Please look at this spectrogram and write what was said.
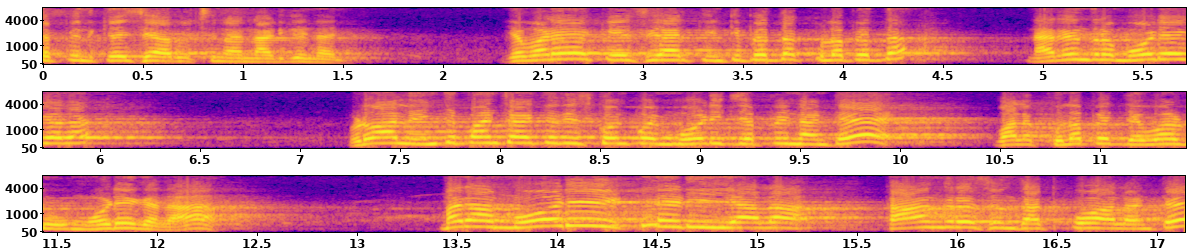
చెప్పింది కేసీఆర్ వచ్చి నన్ను అడిగిండని ఎవడే కేసీఆర్కి ఇంటి పెద్ద కుల పెద్ద? నరేంద్ర మోడీ కదా. ఇప్పుడు వాళ్ళు ఇంటి పంచాయతీ తీసుకొని పోయి మోడీకి చెప్పిండంటే వాళ్ళ కుల పెద్ద ఎవడు? మోడే కదా. మరి ఆ మోడీ టేడీ ఇవాళ కాంగ్రెస్ను తట్టుకోవాలంటే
